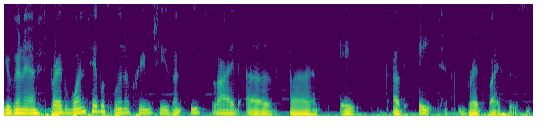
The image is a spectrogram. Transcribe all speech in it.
You're going to spread one tablespoon of cream cheese on each side of uh, eight of eight bread slices,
